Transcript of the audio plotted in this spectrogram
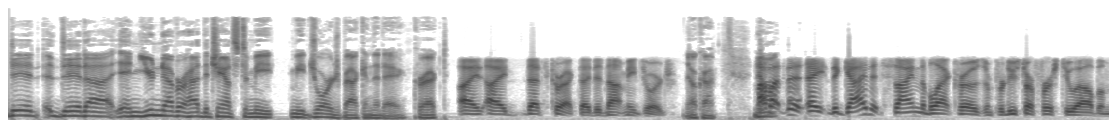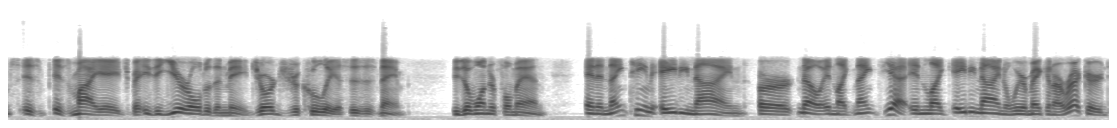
Did did uh, and you never had the chance to meet meet George back in the day, correct? I, I that's correct. I did not meet George. Okay. Now, How about the hey, the guy that signed the Black Crowes and produced our first two albums is is my age, but he's a year older than me. George Drakoulias is his name. He's a wonderful man. And in 1989, or no, in like 19, yeah, in like 89 when we were making our record,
